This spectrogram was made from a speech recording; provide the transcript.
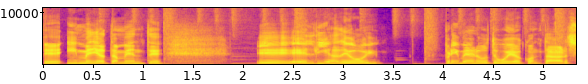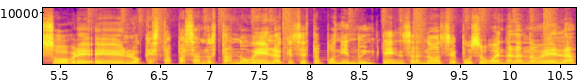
eh, inmediatamente. Eh, el día de hoy Primero te voy a contar sobre eh, lo que está pasando esta novela que se está poniendo intensa, ¿no? Se puso buena la novela,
